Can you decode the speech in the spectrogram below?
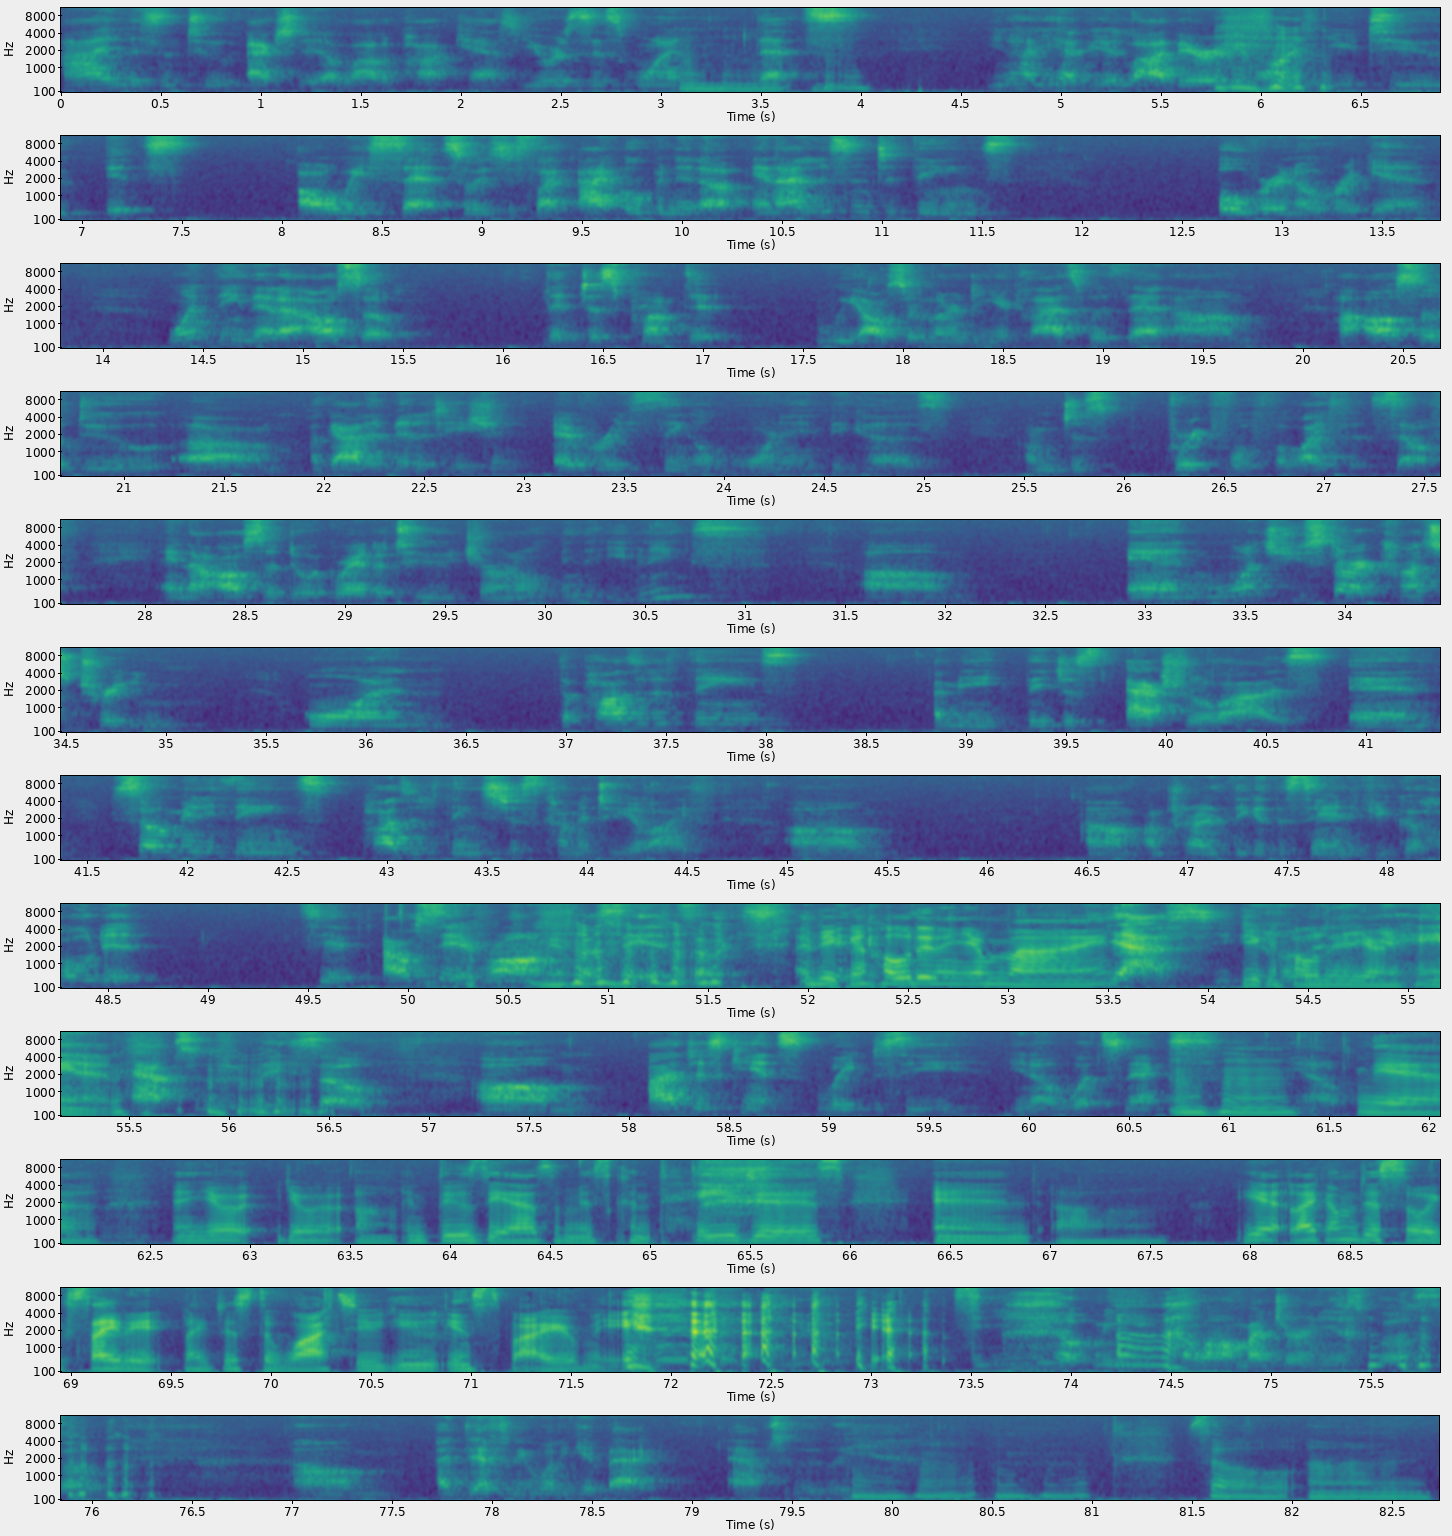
I listen to actually a lot of podcasts. Yours is one mm-hmm. that's, mm-hmm. you know how you have your library on YouTube, it's always set. So it's just like I open it up and I listen to things over and over again. One thing that I also, that just prompted, we also learned in your class was that um, I also do um, a guided meditation every single morning because I'm just grateful for life itself and I also do a gratitude journal in the evenings. Um, and once you start concentrating on the positive things, I mean, they just actualize, and so many things, positive things, just come into your life. Um, um, I'm trying to think of the saying: if you could hold it, see, I'll say it wrong if I say it. So if you can hold it in your mind, yes, you can, you can hold, hold, it in, your, your hand. hand. Absolutely. so, um, I just can't wait to see you know what's next. Mm-hmm. Yeah. Yeah, mm-hmm. and your your uh, enthusiasm is contagious, and um, yeah, like I'm just so excited, like just to watch you. You inspire me. you. yes. And you help me along my journey as well. So um, I definitely want to get back. Absolutely. Mm-hmm, mm-hmm. So um,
